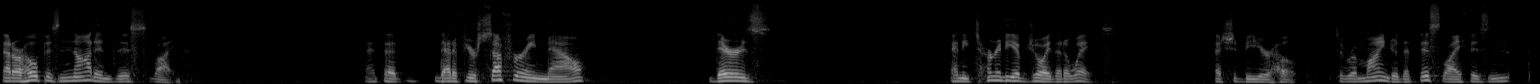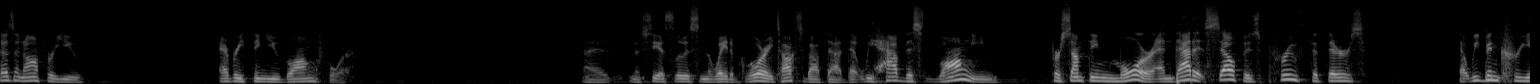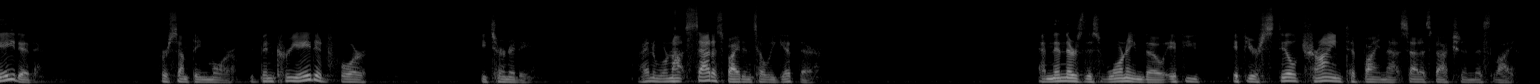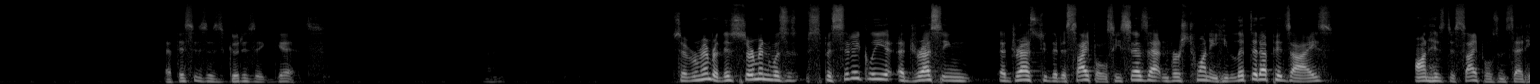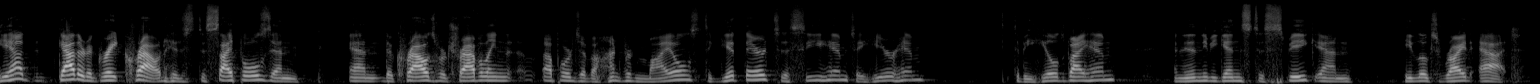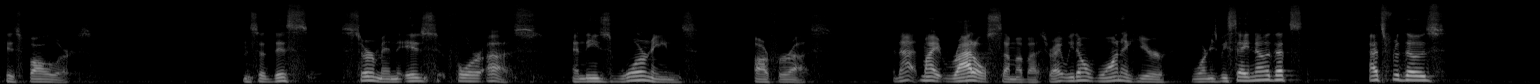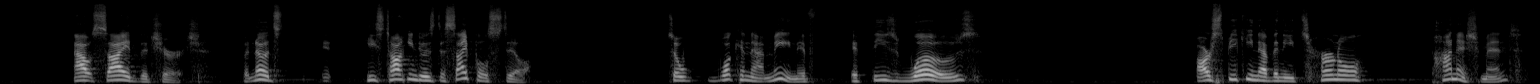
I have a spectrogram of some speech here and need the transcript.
that our hope is not in this life. Right? That, that if you're suffering now, there is an eternity of joy that awaits. That should be your hope. It's a reminder that this life is, doesn't offer you everything you long for. Uh, C.S. Lewis in The Weight of Glory talks about that, that we have this longing for something more, and that itself is proof that there's that we've been created for something more. We've been created for eternity. Right? And we're not satisfied until we get there. And then there's this warning, though if you if you're still trying to find that satisfaction in this life. That this is as good as it gets. Right? So remember, this sermon was specifically addressing addressed to the disciples. He says that in verse 20. He lifted up his eyes on his disciples and said, He had gathered a great crowd, his disciples, and, and the crowds were traveling upwards of 100 miles to get there to see him, to hear him, to be healed by him. And then he begins to speak, and he looks right at his followers. And so this sermon is for us, and these warnings are for us. And that might rattle some of us, right? We don't want to hear warnings. We say, no, that's, that's for those outside the church. But no, it's, it, he's talking to his disciples still. So, what can that mean? If, if these woes are speaking of an eternal punishment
